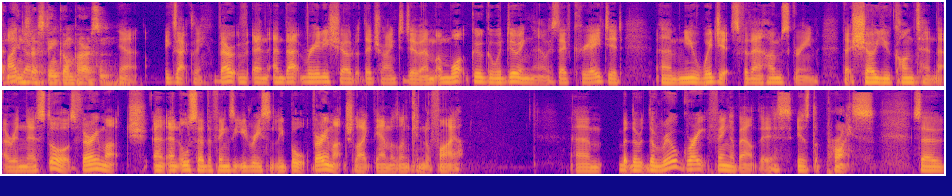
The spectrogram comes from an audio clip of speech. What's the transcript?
An I interesting comparison. Yeah, exactly. Very, and and that really showed what they're trying to do. And, and what Google were doing now is they've created um, new widgets for their home screen that show you content that are in their stores. Very much, and, and also the things that you'd recently bought. Very much like the Amazon Kindle Fire. Um, but the the real great thing about this is the price. So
